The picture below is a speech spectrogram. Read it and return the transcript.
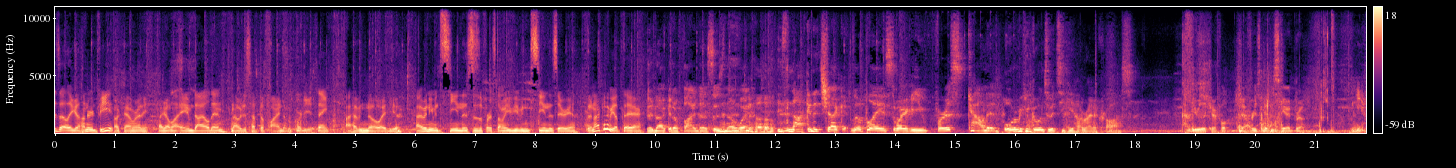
is that, like 100 feet? Okay, I'm ready. I got my aim dialed in. Now we just have to find them. What do you think? I have no idea. I haven't even seen this. This is the first time I've even seen this area. They're not going to be up there. They're not gonna find us. There's no way. He's not gonna check the place where he first counted. Or we could go into a tiki hut right across. Be really careful. Jeffrey's getting scared, bro. Yeah.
